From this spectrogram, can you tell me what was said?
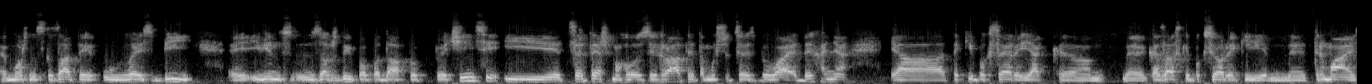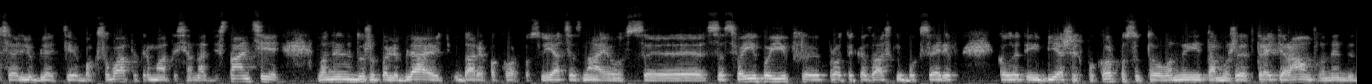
е, можна сказати, у весь бій, Е, і він завжди попадав по печінці, і це теж могло зіграти, тому що це збиває дихання. А такі боксери, як е, казахські боксери, які тримаються, люблять боксувати, триматися на дистанції, вони не дуже полюбляють удари по корпусу. Я це знаю з, зі своїх боїв проти казахських боксерів. Коли ти б'єш їх по корпусу, то вони там уже в третій раунд вони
